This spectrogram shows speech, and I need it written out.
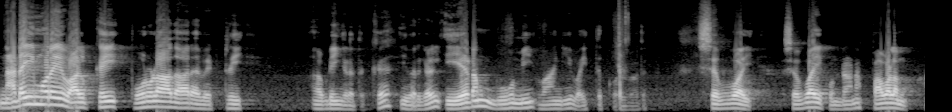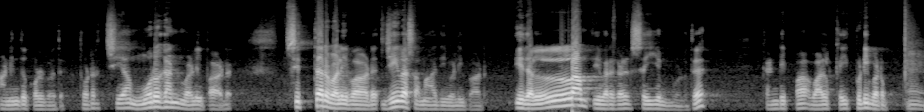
நடைமுறை வாழ்க்கை பொருளாதார வெற்றி அப்படிங்கிறதுக்கு இவர்கள் இடம் பூமி வாங்கி வைத்துக் கொள்வது. செவ்வாய் செவ்வாய்க்கு உண்டான பவளம் அணிந்து கொள்வது. தொடர்ச்சியாக முருகன் வழிபாடு சித்தர் வழிபாடு ஜீவசமாதி வழிபாடு. இதெல்லாம் இவர்கள் செய்யும் பொழுது கண்டிப்பா வாழ்க்கை பிடிபடும். ம்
